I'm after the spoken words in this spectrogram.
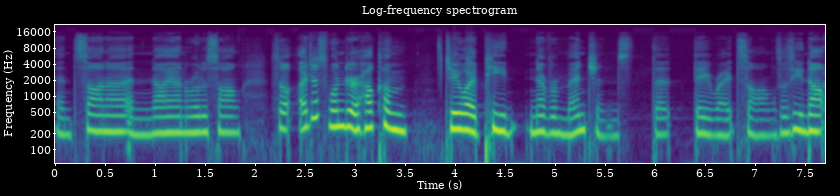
and Sana and Nayeon wrote a song. So I just wonder how come JYP never mentions that they write songs. Is he not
